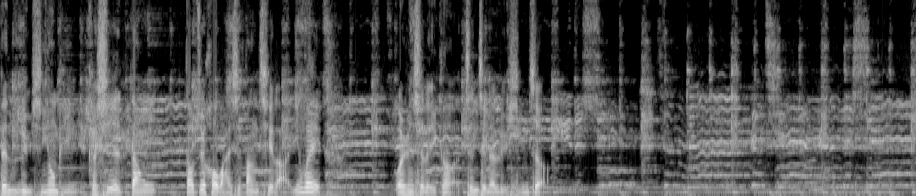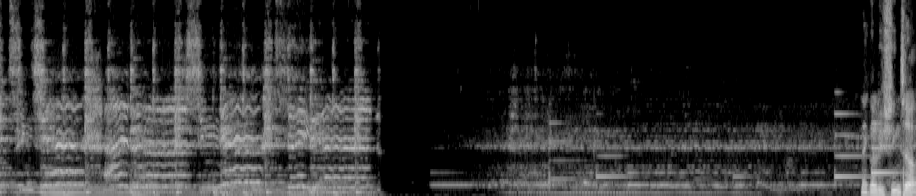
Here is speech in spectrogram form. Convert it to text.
等旅行用品。可是当到最后，我还是放弃了，因为我认识了一个真正的旅行者。那个旅行者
